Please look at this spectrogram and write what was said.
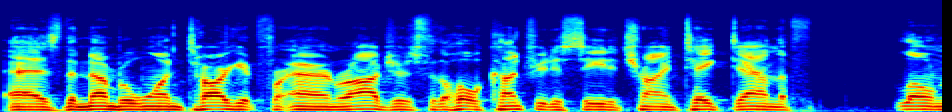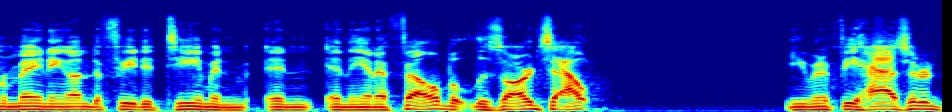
as the number one target for Aaron Rodgers for the whole country to see to try and take down the lone remaining undefeated team in, in, in the NFL. But Lazard's out. Even if he has it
